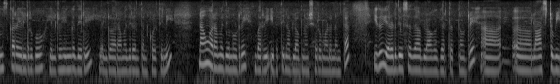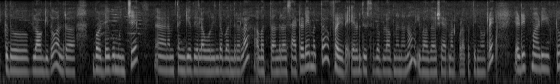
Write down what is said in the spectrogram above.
ನಮಸ್ಕಾರ ಎಲ್ರಿಗೂ. ಎಲ್ಲರೂ ಹೆಂಗದಿರಿ? ಎಲ್ಲರೂ ಆರಾಮದಿರಿ ಅಂತ ಅಂದ್ಕೊಳ್ತೀನಿ ನಾವು ಆರಾಮದೀವಿ ನೋಡ್ರಿ. ಬರ್ರಿ, ಇವತ್ತಿನ ವ್ಲಾಗ್ನ ಶುರು ಮಾಡೋಣಂತ ಇದು ಎರಡು ದಿವಸದ ವ್ಲಾಗ್ ಆಗಿರ್ತದೆ ನೋಡ್ರಿ. ಲಾಸ್ಟ್ ವೀಕ್ದು ವ್ಲಾಗ್ ಇದು. ಅಂದ್ರೆ ಬರ್ಡೇಗೂ ಮುಂಚೆ ನಮ್ಮ ತಂಗಿಯದು ಎಲ್ಲ ಊರಿಂದ ಬಂದ್ರಲ್ಲ, ಅವತ್ತು ಅಂದ್ರೆ ಸ್ಯಾಟರ್ಡೆ ಮತ್ತು ಫ್ರೈಡೇ ಎರಡು ದಿವಸದ ವ್ಲಾಗ್ನ ನಾನು ಇವಾಗ ಶೇರ್ ಮಾಡ್ಕೊಳಕತ್ತೀನಿ ನೋಡಿರಿ. ಎಡಿಟ್ ಮಾಡಿ ಇಟ್ಟು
